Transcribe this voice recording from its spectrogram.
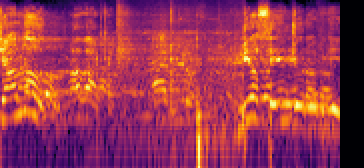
ҷаллод биё сеюм ҷора бигӣ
